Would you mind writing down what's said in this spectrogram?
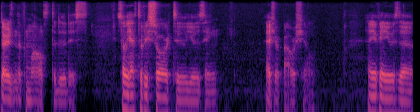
there isn't a command to do this. So you have to resort to using Azure PowerShell. And you can use the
